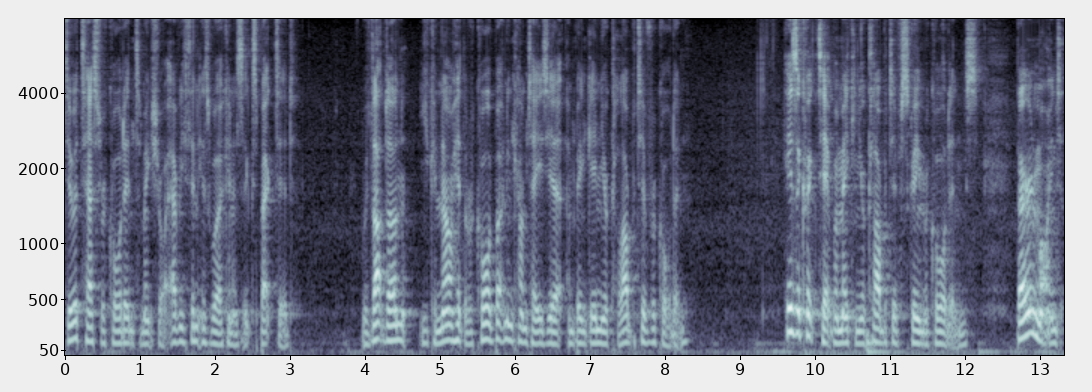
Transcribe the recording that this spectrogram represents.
do a test recording to make sure everything is working as expected. With that done, you can now hit the record button in Camtasia and begin your collaborative recording. Here's a quick tip when making your collaborative screen recordings. Bear in mind,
